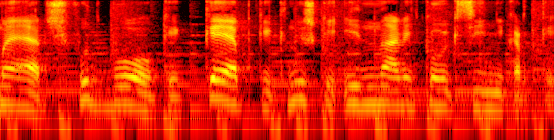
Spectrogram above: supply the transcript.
мерч, футболки, кепки, книжки і навіть колекційні картки.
